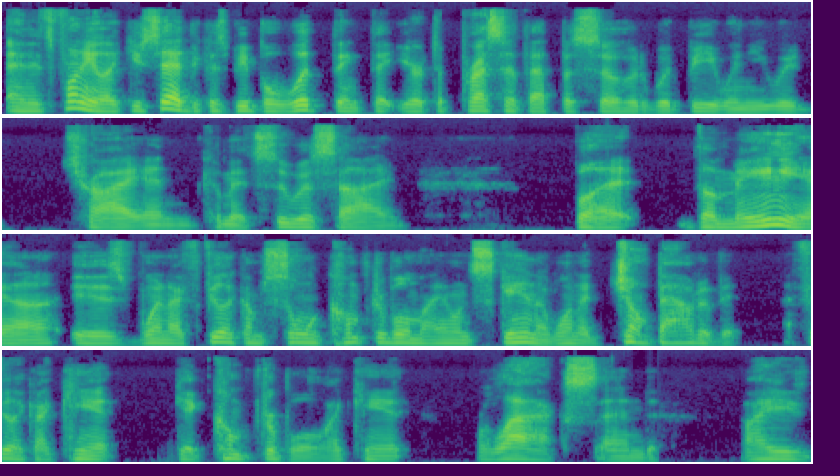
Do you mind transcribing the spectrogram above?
And it's funny, like you said, because people would think that your depressive episode would be when you would try and commit suicide. But the mania is when I feel like I'm so uncomfortable in my own skin. I want to jump out of it. I feel like I can't get comfortable. I can't relax. And I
